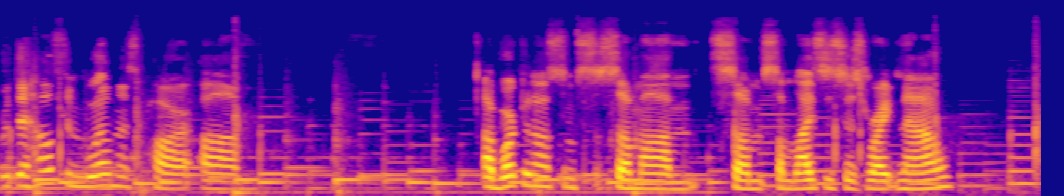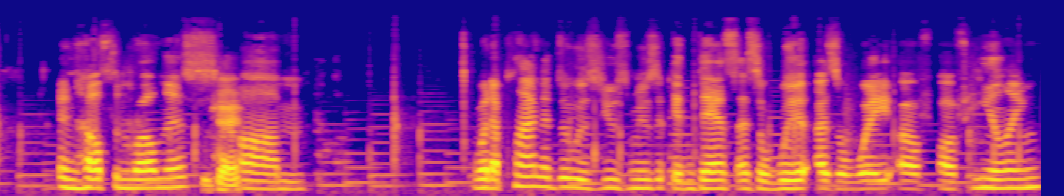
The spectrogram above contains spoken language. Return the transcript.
with the health and wellness part, um, I'm working on some some um some some licenses right now in health and wellness. Okay. Um, what I plan to do is use music and dance as a way as a way of of healing.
